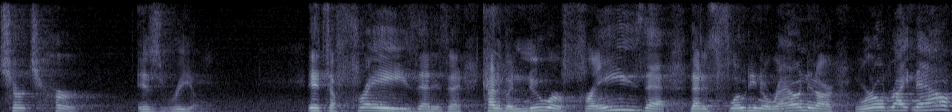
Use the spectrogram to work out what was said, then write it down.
Church hurt is real. It's a phrase that is a kind of a newer phrase that, that is floating around in our world right now,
